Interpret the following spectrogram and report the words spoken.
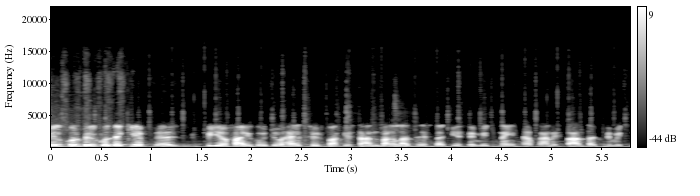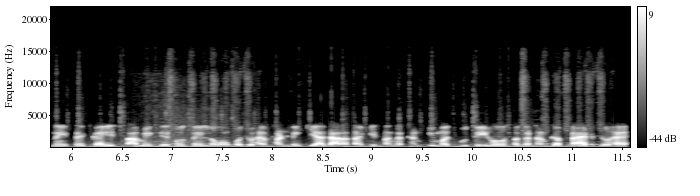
बिल्कुल बिल्कुल। देखिए पीएफआई को जो है सिर्फ़ पाकिस्तान बांग्लादेश तक ये सीमित नहीं था अफ़गानिस्तान तक सीमित नहीं थे। कई इस्लामिक देशों से इन लोगों को जो है फंडिंग किया जा रहा था कि संगठन की मजबूती हो संगठन का पैठ जो है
